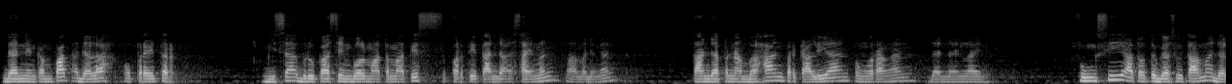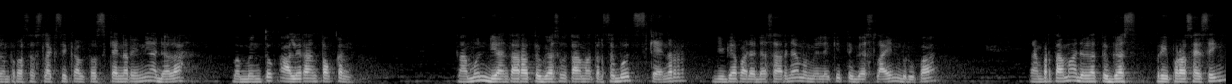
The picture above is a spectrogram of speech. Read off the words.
Dan yang keempat adalah operator bisa berupa simbol matematis seperti tanda assignment sama dengan tanda penambahan, perkalian, pengurangan, dan lain-lain. Fungsi atau tugas utama dalam proses lexical to scanner ini adalah membentuk aliran token. Namun di antara tugas utama tersebut, scanner juga pada dasarnya memiliki tugas lain berupa yang pertama adalah tugas pre-processing,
